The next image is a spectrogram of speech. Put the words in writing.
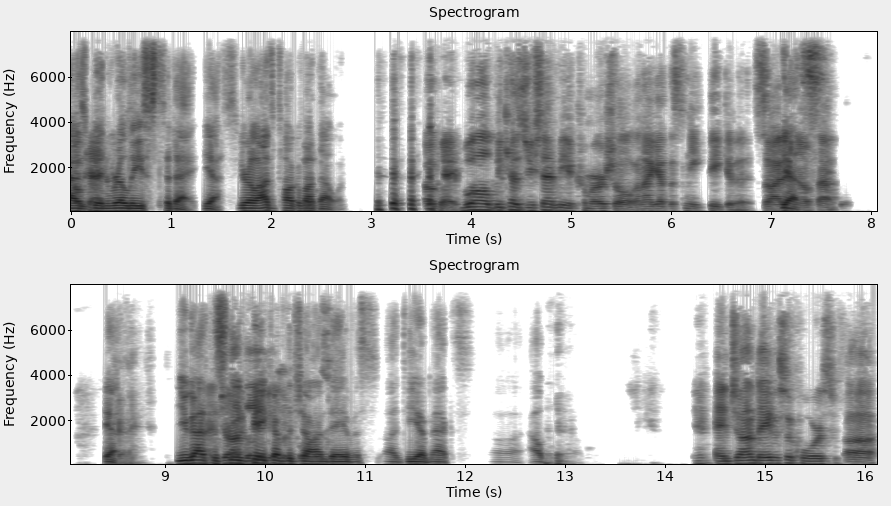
has okay. been released today. Yes, you're allowed to talk about that one. okay, well, because you sent me a commercial and I got the sneak peek of it, so I didn't yes. know if that. Yeah, okay. you got the sneak Davis, peek of the John Davis uh, DMX uh, album. and John Davis, of course, uh,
